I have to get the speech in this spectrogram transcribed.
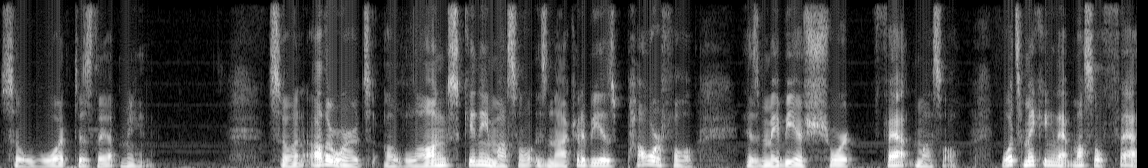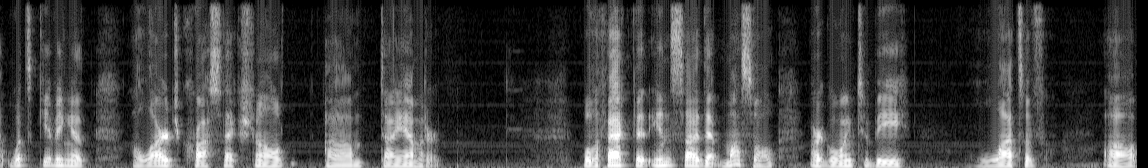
So what does that mean? So in other words, a long skinny muscle is not going to be as powerful as maybe a short fat muscle. What's making that muscle fat? What's giving it a large cross-sectional um, diameter? Well, the fact that inside that muscle are going to be lots of uh,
